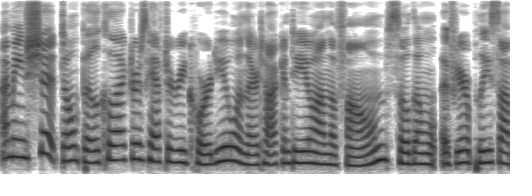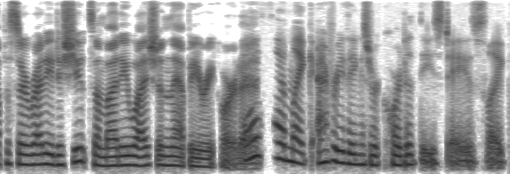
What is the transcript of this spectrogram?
I mean, shit, don't bill collectors have to record you when they're talking to you on the phone? So then, if you're a police officer ready to shoot somebody, why shouldn't that be recorded? That's I'm like everything's recorded these days. Like,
